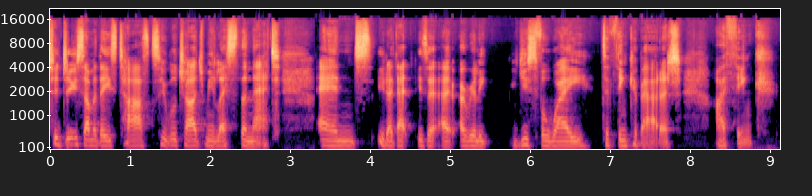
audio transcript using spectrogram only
to do some of these tasks who will charge me less than that? And you know, that is a, a really useful way to think about it. I think.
